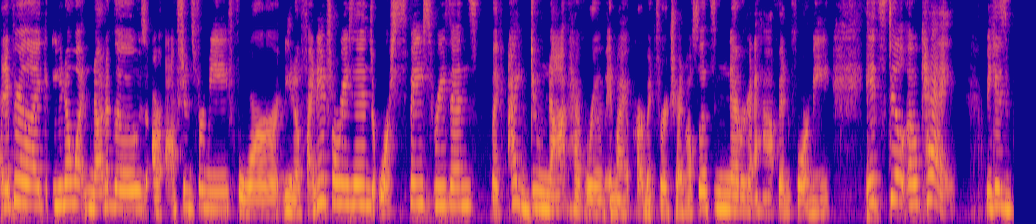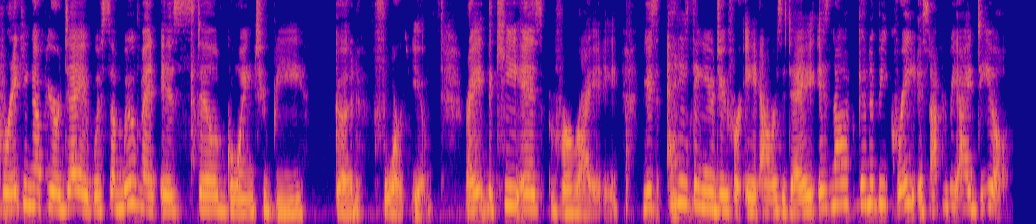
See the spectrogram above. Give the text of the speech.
And if you're like, you know what, none of those are options for me for you know financial reasons or space reasons. Like I do not have room in my apartment for a treadmill, so it's never going to happen for me. It's still okay because breaking up your day with some movement is still going to be good for you, right? The key is variety because anything you do for eight hours a day is not going to be great. It's not going to be ideal.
